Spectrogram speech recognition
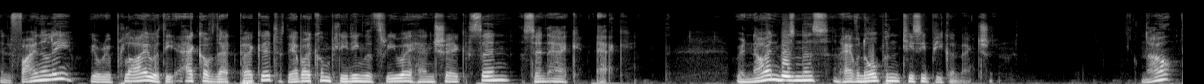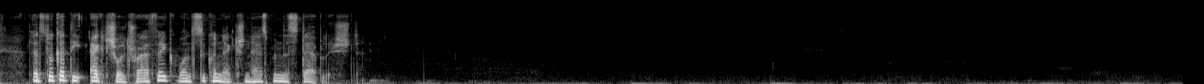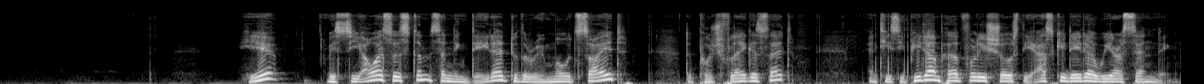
And finally, we reply with the ACK of that packet, thereby completing the three-way handshake SYN, SYN ACK, ACK. We're now in business and have an open TCP connection. Now, let's look at the actual traffic once the connection has been established. Here we see our system sending data to the remote site, the push flag is set, and tcpdump helpfully shows the ASCII data we are sending,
